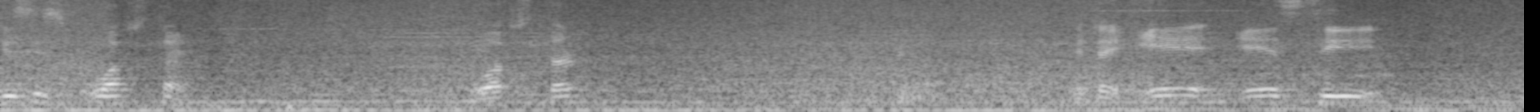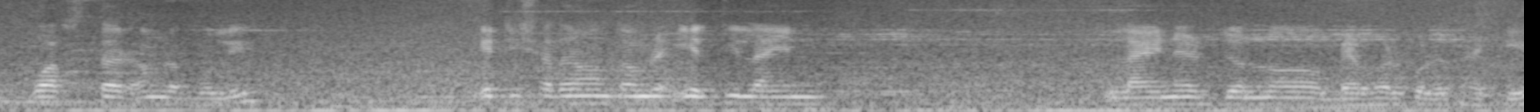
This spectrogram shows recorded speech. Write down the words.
দিস ইজ ওয়াবস্টার ওয়াবস্টার এটা এ এ সি ওয়াবস্টার আমরা বলি। এটি সাধারণত আমরা এলটি লাইন লাইনের জন্য ব্যবহার করে থাকি।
